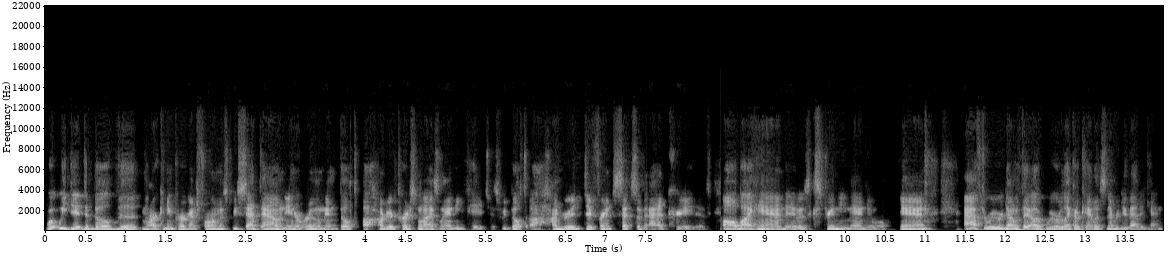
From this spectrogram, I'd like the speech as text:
what we did to build the marketing programs for them is we sat down in a room and built 100 personalized landing pages. We built 100 different sets of ad creative all by hand and it was extremely manual. And after we were done with it uh, we were like okay let's never do that again.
